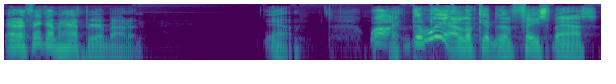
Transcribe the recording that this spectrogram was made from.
And I think I'm happier about it. Yeah. Well, the way I look at the face mask,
